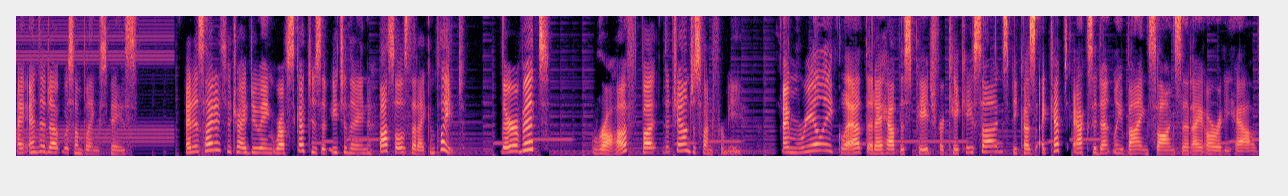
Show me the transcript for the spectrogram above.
I ended up with some blank space. I decided to try doing rough sketches of each of the fossils that I complete. They're a bit rough, but the challenge is fun for me. I'm really glad that I have this page for KK songs because I kept accidentally buying songs that I already have.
